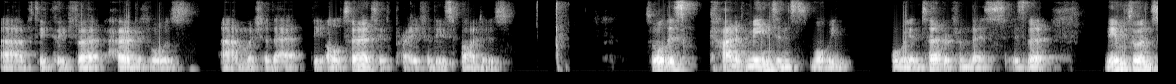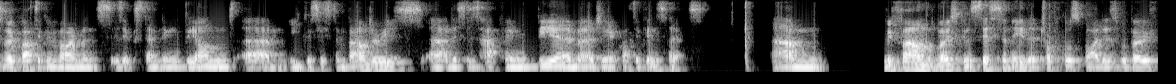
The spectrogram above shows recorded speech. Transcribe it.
uh, particularly for herbivores, um, which are there, the alternative prey for these spiders. So what this kind of means and what we, what we interpret from this is that the influence of aquatic environments is extending beyond um, ecosystem boundaries, and this is happening via emerging aquatic insects. Um, we found most consistently that tropical spiders were both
